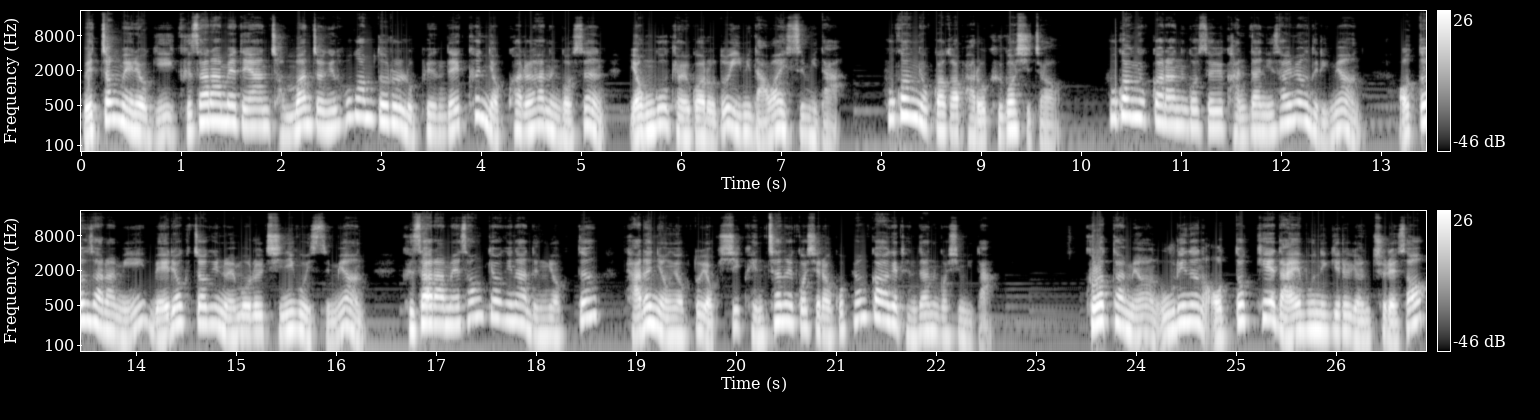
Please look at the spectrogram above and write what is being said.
외적 매력이 그 사람에 대한 전반적인 호감도를 높이는데 큰 역할을 하는 것은 연구 결과로도 이미 나와 있습니다. 후광 효과가 바로 그것이죠. 후광 효과라는 것을 간단히 설명드리면 어떤 사람이 매력적인 외모를 지니고 있으면 그 사람의 성격이나 능력 등 다른 영역도 역시 괜찮을 것이라고 평가하게 된다는 것입니다. 그렇다면 우리는 어떻게 나의 분위기를 연출해서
